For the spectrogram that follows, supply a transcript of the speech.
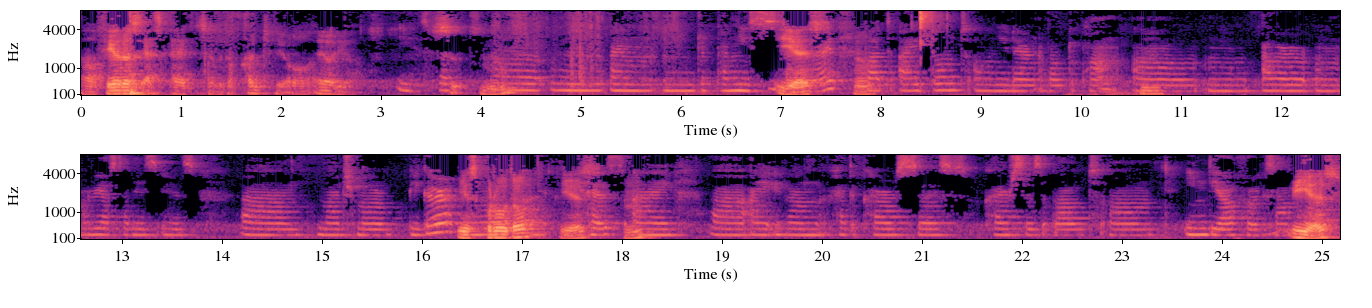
uh, various aspects of the country or area. Yes, So- but uh, um, I'm in Japanese, Yes, right? yeah. But I don't only learn about Japan. Hmm. Um, um, our um, area studies is um, much more bigger. Yes, broader, uh, yes. Yes, Mm. I uh, I even had courses courses about um, India, for example. Yes.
